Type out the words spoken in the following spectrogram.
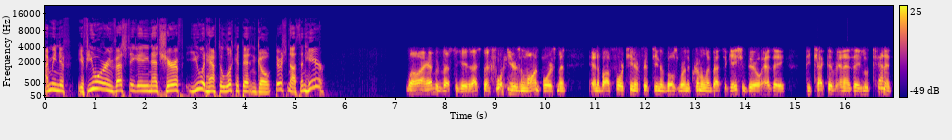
I mean, if if you were investigating that sheriff, you would have to look at that and go, "There's nothing here." Well, I have investigated. I spent four years in law enforcement and about 14 or 15 of those were in the Criminal Investigation Bureau as a detective and as a lieutenant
